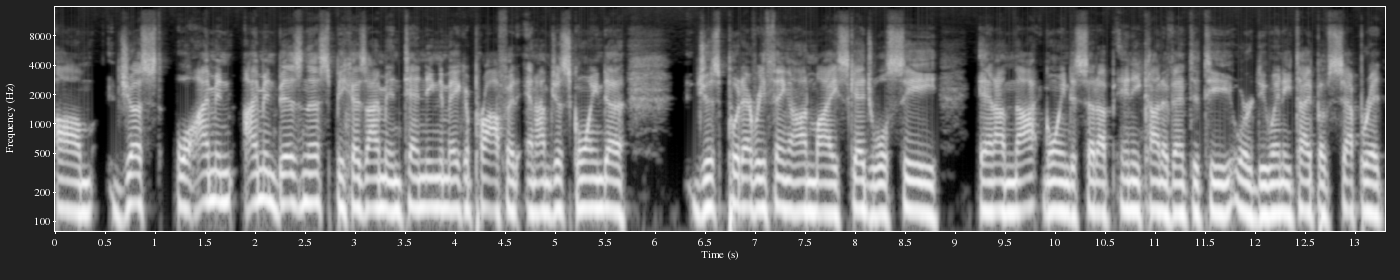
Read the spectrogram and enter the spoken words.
um, just well, I'm in I'm in business because I'm intending to make a profit, and I'm just going to just put everything on my Schedule C and I'm not going to set up any kind of entity or do any type of separate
